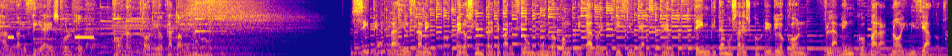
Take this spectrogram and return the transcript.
Andalucía es cultura con Antonio Catoni. Si te atrae el flamenco, pero siempre te pareció un mundo complicado y difícil de acceder, te invitamos a descubrirlo con Flamenco para no iniciados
